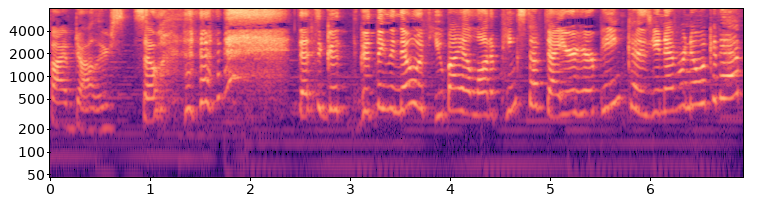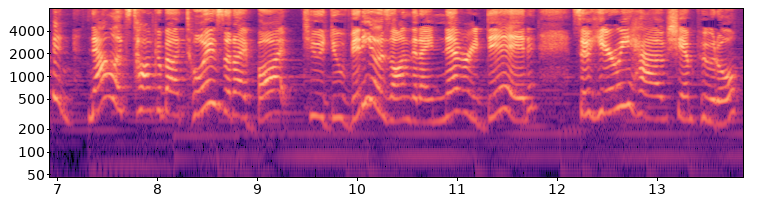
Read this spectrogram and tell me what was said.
$5. So that's a good good thing to know if you buy a lot of pink stuff, dye your hair pink because you never know what could happen. Now let's talk about toys that I bought to do videos on that I never did. So here we have Shampoodle,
